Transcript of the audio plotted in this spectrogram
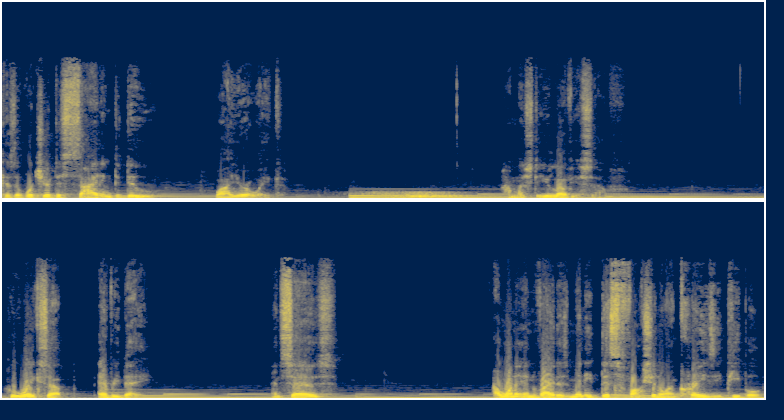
because of what you're deciding to do while you're awake. How much do you love yourself? Who wakes up every day and says, I want to invite as many dysfunctional and crazy people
